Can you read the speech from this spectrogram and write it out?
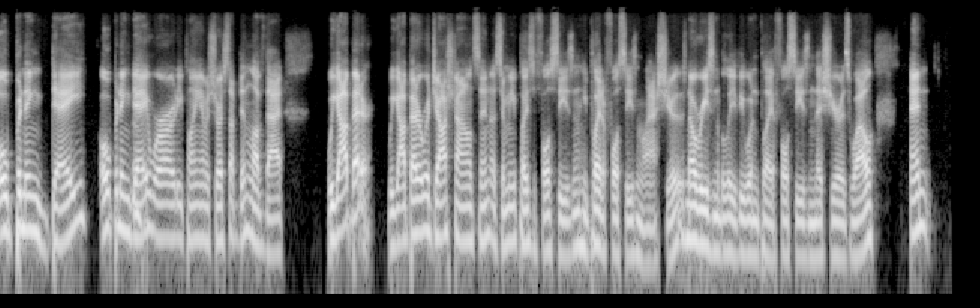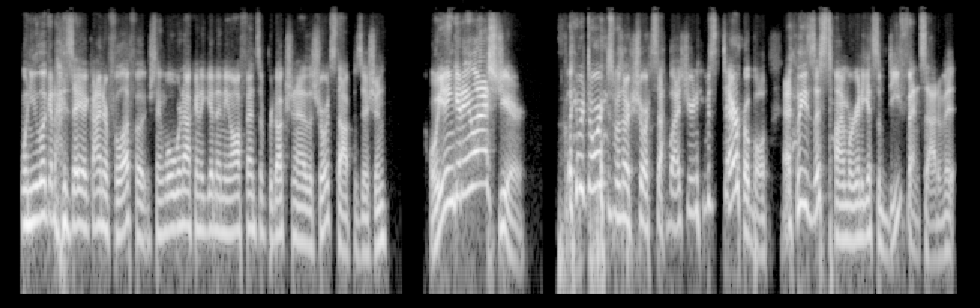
opening day. Opening day, mm-hmm. we're already playing him at shortstop. Didn't love that. We got better. We got better with Josh Donaldson, assuming he plays a full season. He played a full season last year. There's no reason to believe he wouldn't play a full season this year as well. And when you look at Isaiah Kiner Falefa, you're saying, well, we're not going to get any offensive production out of the shortstop position. Well, we didn't get any last year. Gleyber Torres was our shortstop last year, and he was terrible. At least this time, we're going to get some defense out of it.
